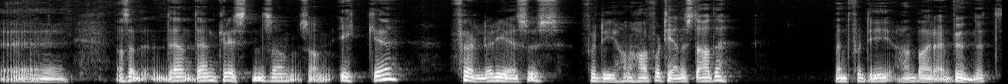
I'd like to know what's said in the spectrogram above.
Eh, altså, den, den kristen som, som, ikke følger Jesus fordi han har fortjeneste av det, men fordi han bare er bundet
